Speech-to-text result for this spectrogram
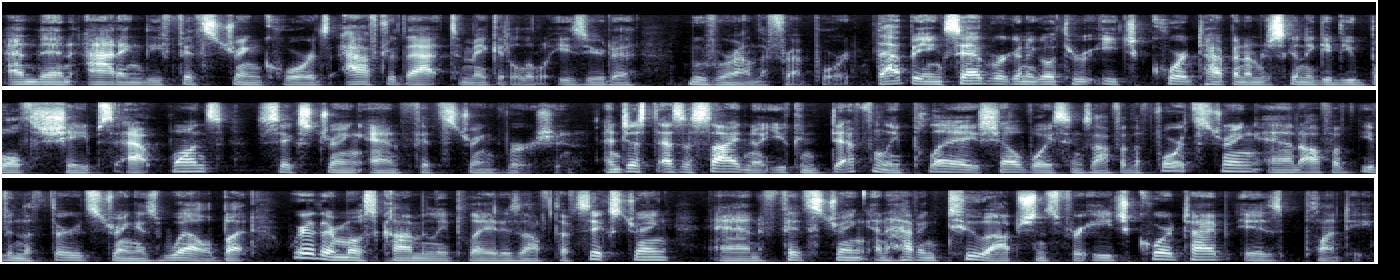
and then adding the fifth string chords after that to make it a little easier to move around the fretboard. That being said, we're going to go through each chord type and I'm just going to give you both shapes at once, sixth string and fifth string version. And just as a side note, you can definitely play shell voicings off of the fourth string and off of even the third string as well, but where they're most commonly played is off the sixth string and fifth string, and having two options for each chord type is plenty.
